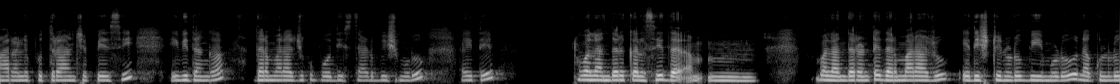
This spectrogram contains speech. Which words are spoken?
మారాలి పుత్ర అని చెప్పేసి ఈ విధంగా ధర్మరాజుకు బోధిస్తాడు భీష్ముడు. అయితే వాళ్ళందరూ కలిసి ద వాళ్ళందరూ అంటే ధర్మరాజు యధిష్ఠినుడు భీముడు నకులుడు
